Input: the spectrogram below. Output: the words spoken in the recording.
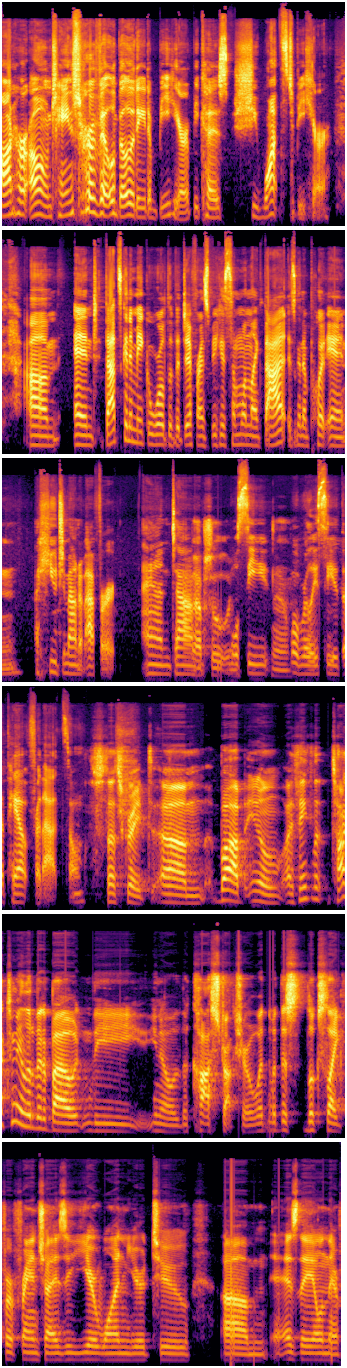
on her own changed her availability to be here because she wants to be here um, and that's going to make a world of a difference because someone like that is going to put in a huge amount of effort and um, absolutely we'll see yeah. we'll really see the payout for that so. so that's great um, bob you know i think talk to me a little bit about the you know the cost structure what, what this looks like for a franchisee year one year two um, as they own their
